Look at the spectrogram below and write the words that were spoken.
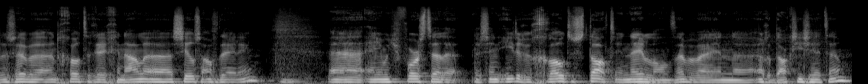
dus we hebben een grote regionale salesafdeling. Mm. Uh, en je moet je voorstellen, dus in iedere grote stad in Nederland hebben wij een, uh, een redactie zitten.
